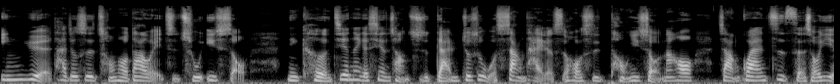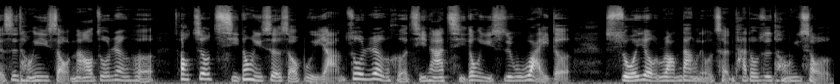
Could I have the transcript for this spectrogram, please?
音乐它就是从头到尾只出一首，你可见那个现场之干。就是我上台的时候是同一首，然后长官致辞的时候也是同一首，然后做任何哦，只有启动仪式的时候不一样，做任何其他启动仪式外的所有 rundown 流程，它都是同一首。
